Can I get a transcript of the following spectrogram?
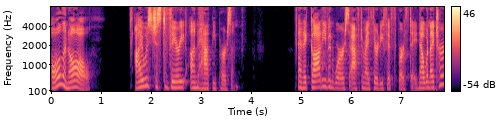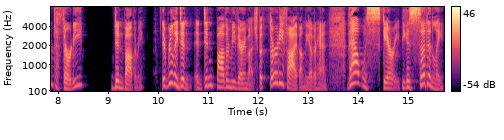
All in all, I was just a very unhappy person. And it got even worse after my 35th birthday. Now, when I turned to 30, didn't bother me. It really didn't. It didn't bother me very much. But 35, on the other hand, that was scary because suddenly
